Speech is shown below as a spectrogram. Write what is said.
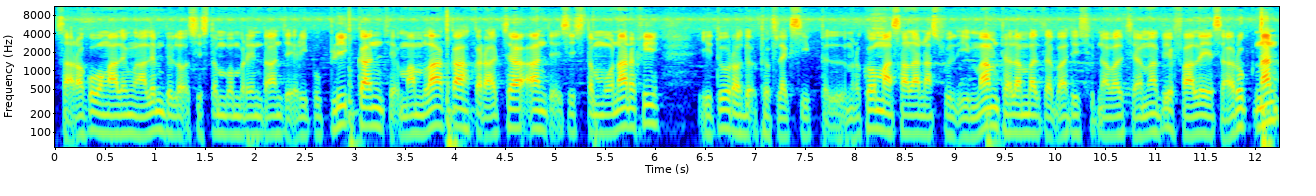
Saraku wong alim-alim delok sistem pemerintahan cek republikan, cek mamlakah, kerajaan, cek sistem monarki itu rodok do fleksibel. Mereka masalah nasbul imam dalam mazhab ahli sunnah wal jamaah bi fale saruknan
